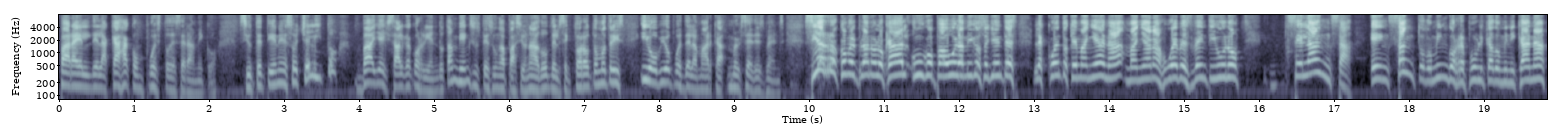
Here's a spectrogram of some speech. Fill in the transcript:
para el de la caja compuesto de cerámico. Si usted tiene esos chelitos, vaya y salga corriendo también si usted es un apasionado del sector automotriz y obvio pues de la marca Mercedes-Benz. Cierro con el plano local. Hugo Paul, amigos oyentes, les cuento que mañana, mañana jueves 21, se lanza en Santo Domingo, República Dominicana,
